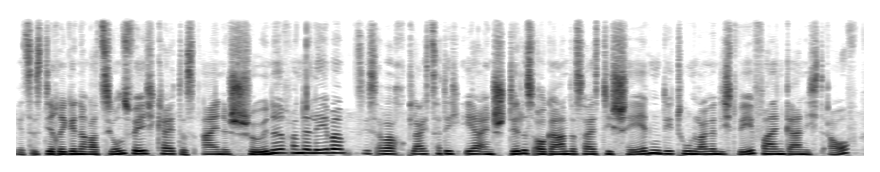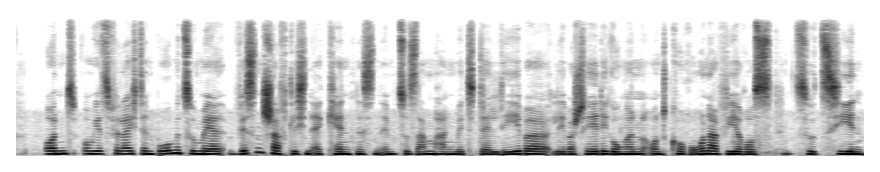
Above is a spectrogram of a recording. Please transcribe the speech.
Jetzt ist die Regenerationsfähigkeit das eine schön Grüne von der Leber. Sie ist aber auch gleichzeitig eher ein stilles Organ. Das heißt, die Schäden, die tun lange nicht weh, fallen gar nicht auf. Und um jetzt vielleicht den Bogen zu mehr wissenschaftlichen Erkenntnissen im Zusammenhang mit der Leber, Leberschädigungen und Coronavirus zu ziehen.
